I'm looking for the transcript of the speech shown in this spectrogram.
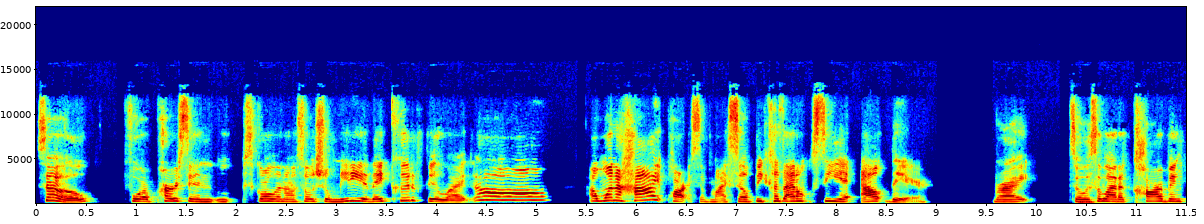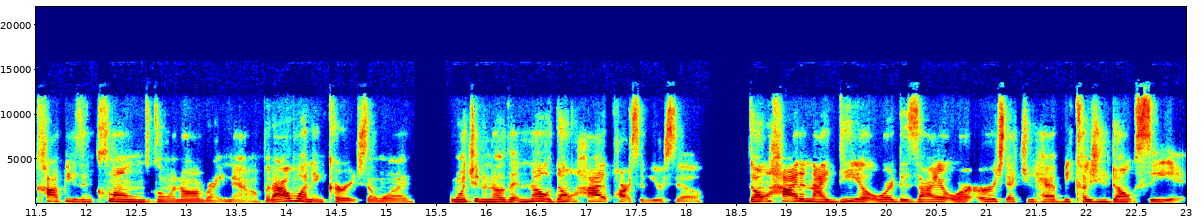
So, for a person scrolling on social media, they could feel like, oh, I want to hide parts of myself because I don't see it out there. Right. So mm-hmm. it's a lot of carbon copies and clones going on right now. But I want to encourage someone. I want you to know that no, don't hide parts of yourself. Don't hide an idea or a desire or urge that you have because you don't see it.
